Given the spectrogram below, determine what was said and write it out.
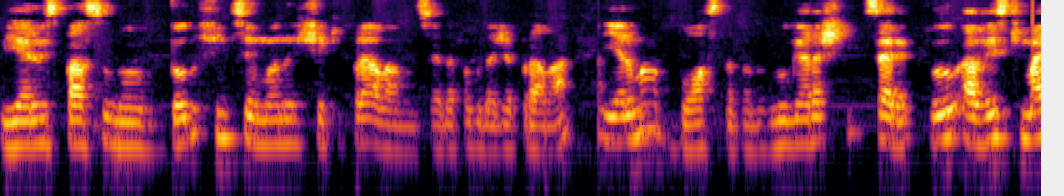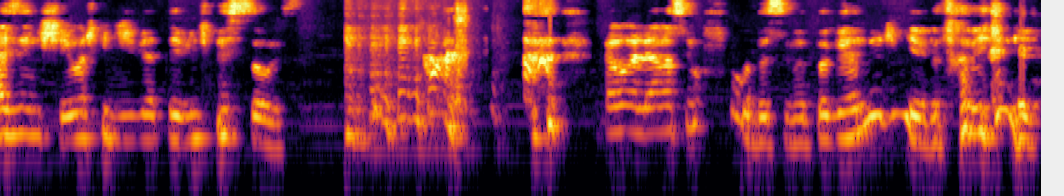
E era um espaço novo. Todo fim de semana a gente tinha que ir pra lá, mano. Saia da faculdade ia pra lá. E era uma bosta, mano. O lugar, acho que, sério, a vez que mais encheu, acho que devia ter 20 pessoas. eu olhava assim, foda-se, mas tô ganhando meu dinheiro, tá nem aí.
